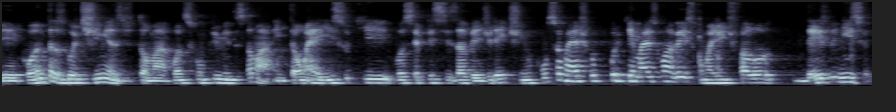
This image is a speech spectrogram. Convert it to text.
e quantas gotinhas de tomar, quantos comprimidos tomar. Então é isso que você precisa ver direitinho com seu médico, porque mais uma vez, como a gente falou desde o início,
